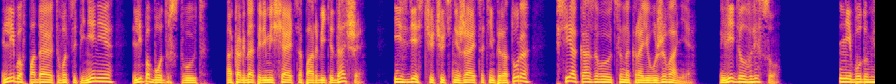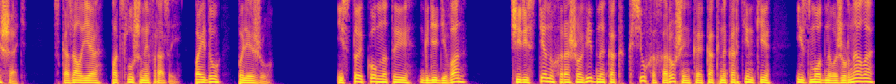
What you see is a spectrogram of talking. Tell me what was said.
либо впадают в оцепенение, либо бодрствуют, а когда перемещается по орбите дальше, и здесь чуть-чуть снижается температура, все оказываются на краю выживания, видел в лесу. «Не буду мешать», — сказал я подслушанной фразой. «Пойду полежу». Из той комнаты, где диван, через стену хорошо видно, как Ксюха, хорошенькая, как на картинке из модного журнала,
